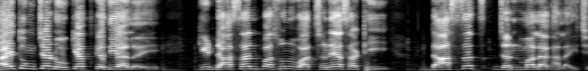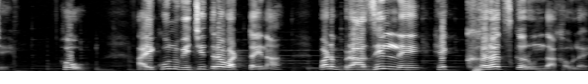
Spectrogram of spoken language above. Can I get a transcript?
काय तुमच्या डोक्यात कधी आलंय की डासांपासून वाचण्यासाठी डासच जन्माला घालायचे? हो ऐकून विचित्र वाटतंय ना पण ब्राझीलने हे खरंच करून दाखवलंय.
